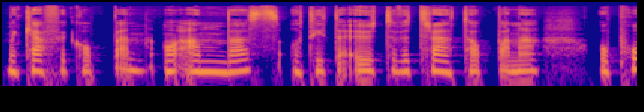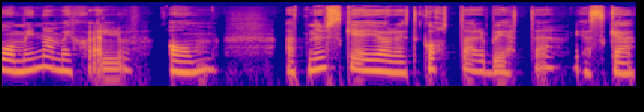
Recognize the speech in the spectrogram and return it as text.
med kaffekoppen och andas och titta ut över trädtopparna och påminna mig själv om att nu ska jag göra ett gott arbete. Jag ska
